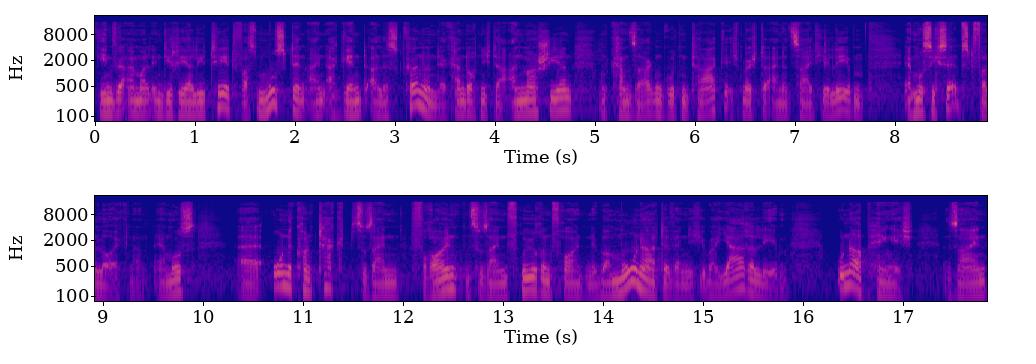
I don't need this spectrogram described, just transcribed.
Gehen wir einmal in die Realität. Was muss denn ein Agent alles können? Der kann doch nicht da anmarschieren und kann sagen, guten Tag, ich möchte eine Zeit hier leben. Er muss sich selbst verleugnen. Er muss äh, ohne Kontakt zu seinen Freunden, zu seinen früheren Freunden über Monate, wenn nicht über Jahre leben unabhängig sein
